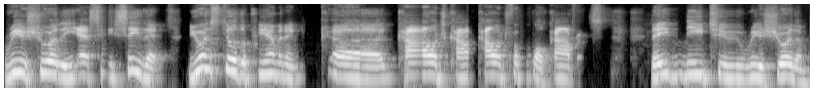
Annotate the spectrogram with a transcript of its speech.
reassure the SEC that you're still the preeminent uh, college co- college football conference. They need to reassure them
